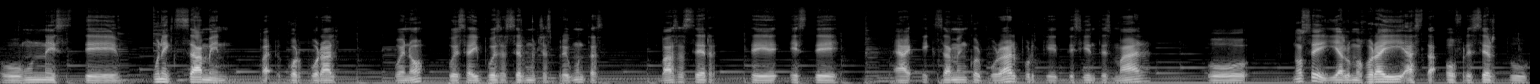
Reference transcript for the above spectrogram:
o un, este, un examen corporal. Bueno, pues ahí puedes hacer muchas preguntas. ¿Vas a hacer este examen corporal porque te sientes mal? O no sé, y a lo mejor ahí hasta ofrecer tu,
